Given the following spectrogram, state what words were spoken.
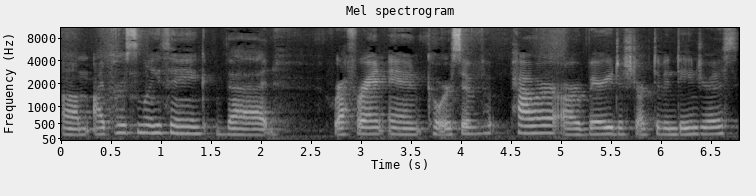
Um, I personally think that referent and coercive power are very destructive and dangerous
